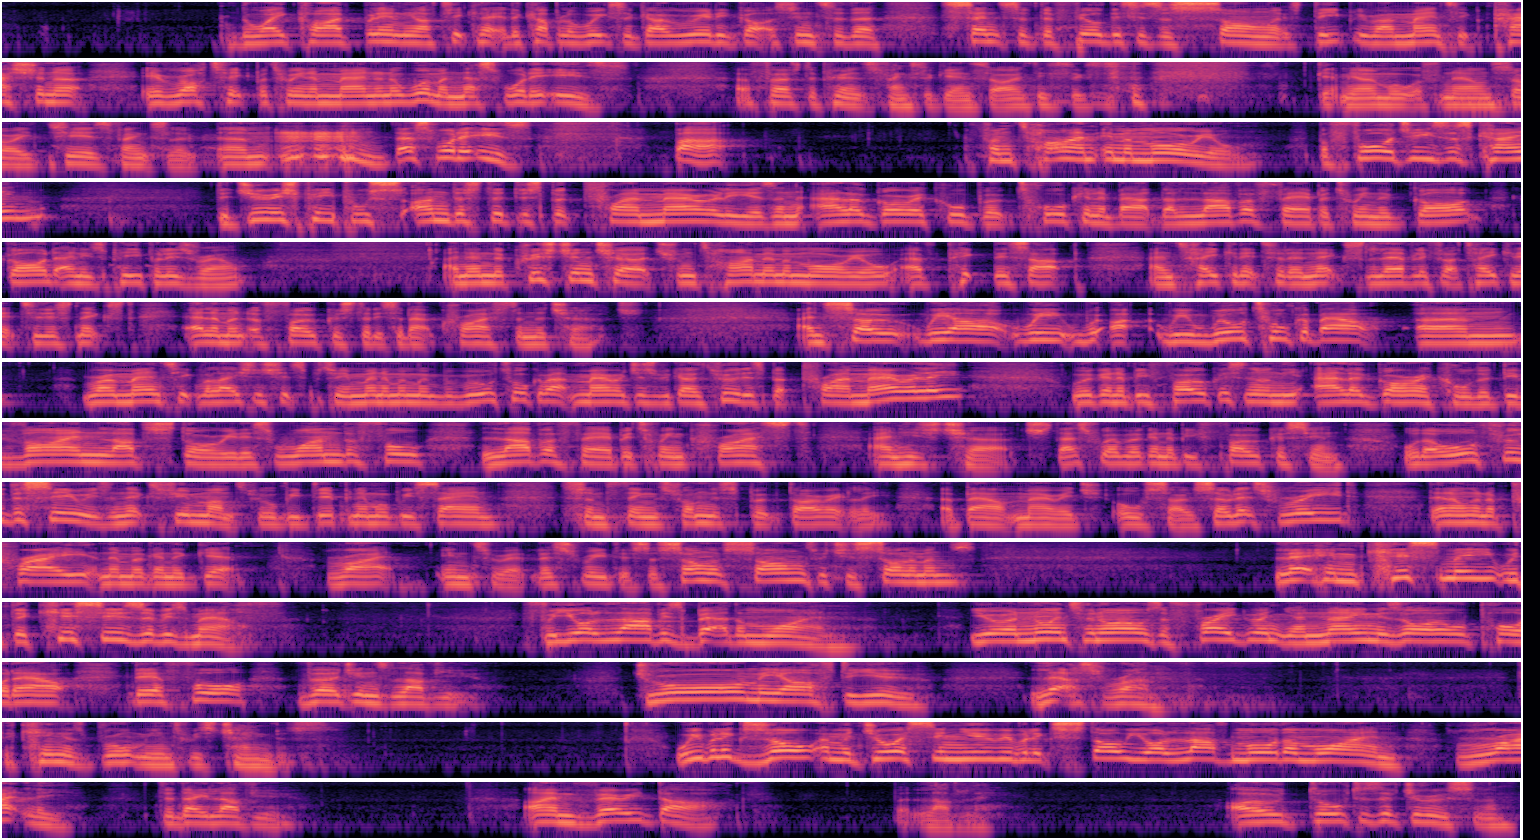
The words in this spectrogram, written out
the way Clive brilliantly articulated a couple of weeks ago really got us into the sense of the feel this is a song. It's deeply romantic, passionate, erotic between a man and a woman. That's what it is. At first appearance, thanks again. Sorry, get me home water from now on. Sorry. Cheers, thanks, Luke. Um, that's what it is. But from time immemorial, before Jesus came, the Jewish people understood this book primarily as an allegorical book talking about the love affair between the God, God and his people Israel. And then the Christian church from time immemorial have picked this up and taken it to the next level, if you like, taken it to this next element of focus that it's about Christ and the church. And so we are, we, we, uh, will talk about um, romantic relationships between men and women. We will talk about marriage as we go through this, but primarily we're going to be focusing on the allegorical, the divine love story, this wonderful love affair between Christ and his church. That's where we're going to be focusing. Although, all through the series, the next few months, we'll be dipping in, we'll be saying some things from this book directly about marriage also. So let's read, then I'm going to pray, and then we're going to get right into it. Let's read this. The Song of Songs, which is Solomon's. Let him kiss me with the kisses of his mouth, for your love is better than wine. Your anointing oils are fragrant, your name is oil poured out. Therefore, virgins love you. Draw me after you. Let us run. The king has brought me into his chambers. We will exalt and rejoice in you. We will extol your love more than wine. Rightly do they love you. I am very dark, but lovely. O daughters of Jerusalem,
